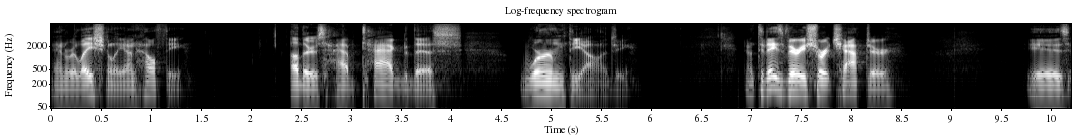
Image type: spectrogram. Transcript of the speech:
and relationally unhealthy. Others have tagged this worm theology. Now, today's very short chapter is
